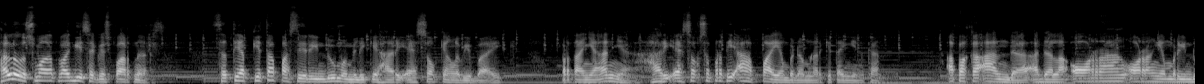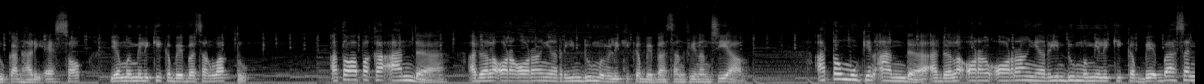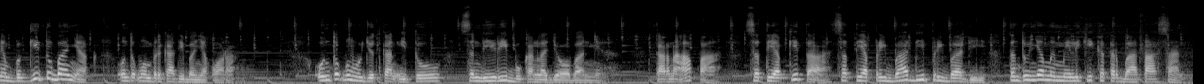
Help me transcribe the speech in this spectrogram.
Halo, semangat pagi Sekwis Partners. Setiap kita pasti rindu memiliki hari esok yang lebih baik. Pertanyaannya, hari esok seperti apa yang benar-benar kita inginkan? Apakah Anda adalah orang-orang yang merindukan hari esok yang memiliki kebebasan waktu? Atau apakah Anda adalah orang-orang yang rindu memiliki kebebasan finansial? Atau mungkin Anda adalah orang-orang yang rindu memiliki kebebasan yang begitu banyak untuk memberkati banyak orang? Untuk mewujudkan itu sendiri bukanlah jawabannya. Karena apa? Setiap kita, setiap pribadi-pribadi tentunya memiliki keterbatasan.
